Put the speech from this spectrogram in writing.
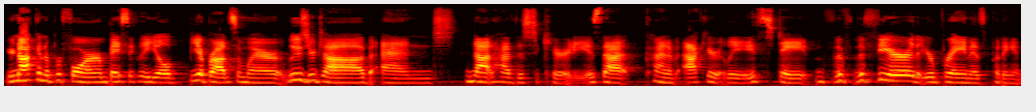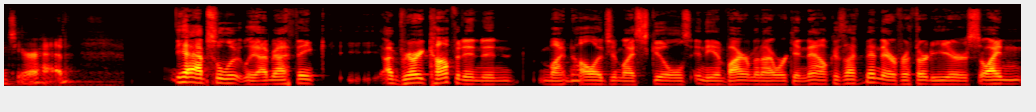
you're not going to perform. Basically you'll be abroad somewhere lose your job and not have the security. Is that kind of accurately state the, the fear that your brain is putting into your head? Yeah absolutely. I mean i think i'm very confident in my knowledge and my skills in the environment i work in now because i've been there for 30 years so i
